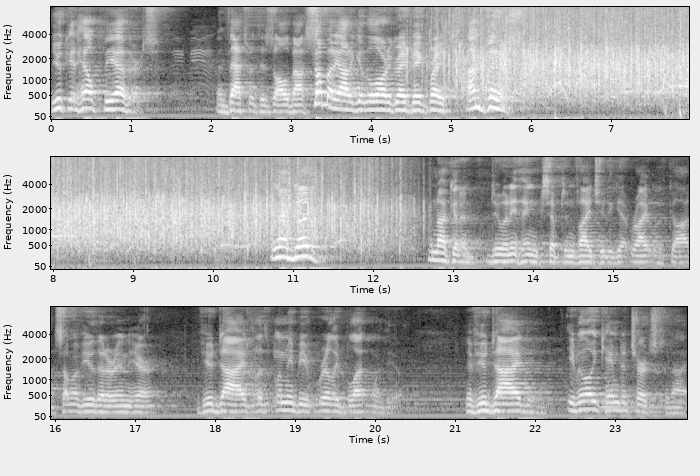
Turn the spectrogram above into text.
you can help the others. And that's what this is all about. Somebody ought to give the Lord a great big praise. I'm finished. Isn't that good? I'm not going to do anything except invite you to get right with God. Some of you that are in here, if you died, let, let me be really blunt with you. If you died, even though you came to church tonight,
